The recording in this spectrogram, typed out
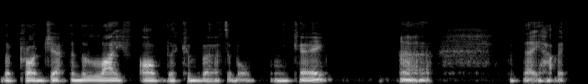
the project and the life of the convertible. Okay, uh, there you have it.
